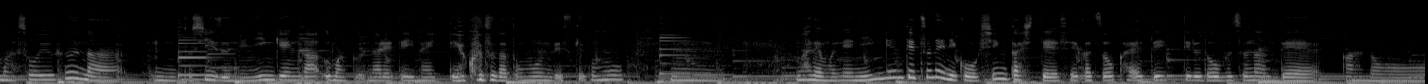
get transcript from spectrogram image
まあ、そういう風なうんとシーズンに人間がうまく慣れていないっていうことだと思うんですけども、うんまあでもね人間って常にこう進化して生活を変えていってる動物なんであの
